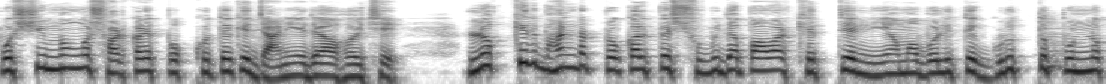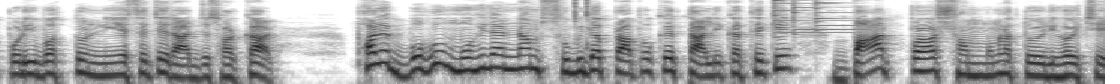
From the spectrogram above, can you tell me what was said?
পশ্চিমবঙ্গ সরকারের পক্ষ থেকে জানিয়ে দেওয়া হয়েছে। লক্ষ্মীর ভাণ্ডার প্রকল্পের সুবিধা পাওয়ার ক্ষেত্রে নিয়মাবলীতে গুরুত্বপূর্ণ পরিবর্তন নিয়ে এসেছে রাজ্য সরকার। ফলে বহু মহিলার নাম সুবিধা প্রাপকের তালিকা থেকে বাদ পড়ার সম্ভাবনা তৈরি হয়েছে।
